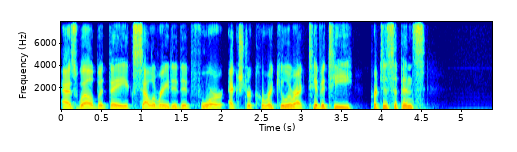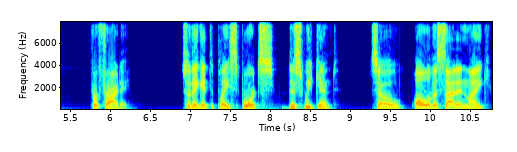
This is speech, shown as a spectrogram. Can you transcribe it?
as well, but they accelerated it for extracurricular activity participants for Friday. So they get to play sports this weekend. So all of a sudden, like,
